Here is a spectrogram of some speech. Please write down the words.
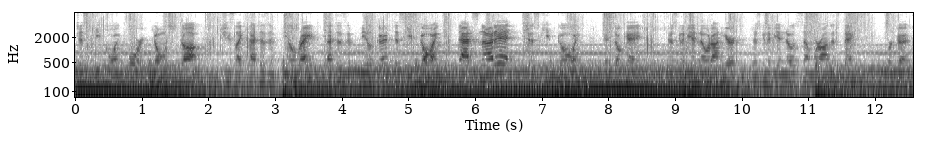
just keep going forward. Don't like, that doesn't feel right. That doesn't feel good. Just keep going. That's not it. Just keep going. It's okay. There's gonna be a note on here. There's gonna be a note somewhere on this thing. We're good.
